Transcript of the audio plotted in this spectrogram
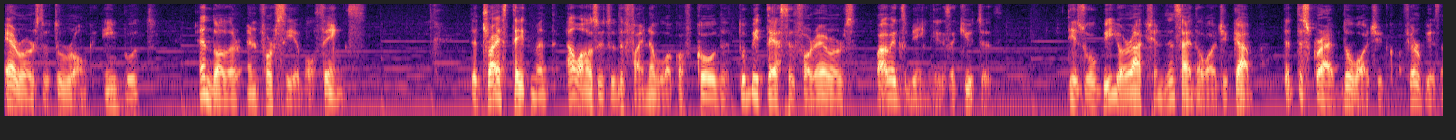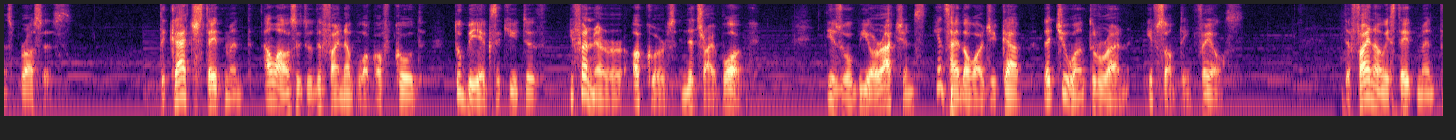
errors due to wrong input, and other unforeseeable things. The try statement allows you to define a block of code to be tested for errors while it's being executed. These will be your actions inside the logic app that describe the logic of your business process. The catch statement allows you to define a block of code to be executed if an error occurs in the try block. These will be your actions inside the logic app that you want to run if something fails. The finally statement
